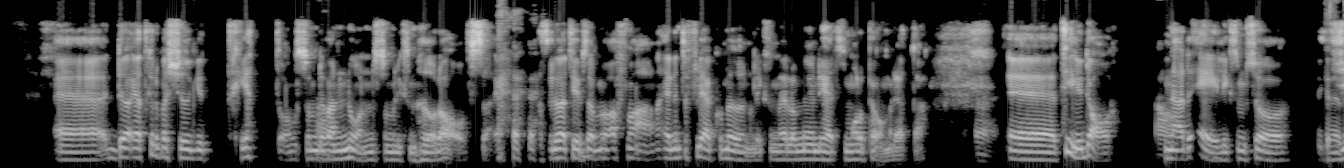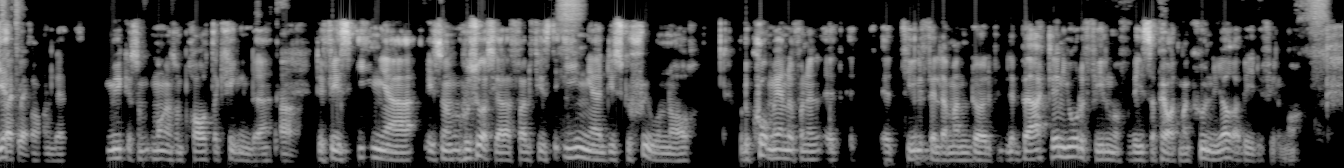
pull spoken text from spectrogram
Eh, jag tror det var 2013 som det var någon som liksom hörde av sig. Alltså det var typ så här, vad fan, är det inte fler kommuner liksom, eller myndigheter som håller på med detta? Eh, till idag, Ja. när det är liksom så jättevanligt. Mycket som, många som pratar kring det. Ja. Det finns inga, liksom, hos oss i alla fall, finns det inga diskussioner. Och det kommer ändå från ett, ett, ett- ett tillfälle där man då verkligen gjorde filmer för att visa på att man kunde göra videofilmer.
